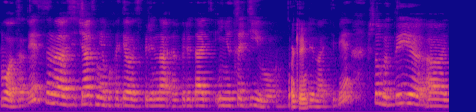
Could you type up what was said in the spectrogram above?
Вот, соответственно, сейчас мне бы хотелось передать инициативу okay. Ренат, тебе, чтобы ты э,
